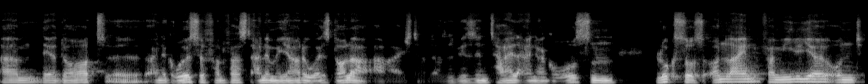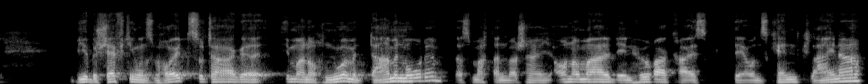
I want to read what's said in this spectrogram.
ähm, der dort äh, eine Größe von fast eine Milliarde US-Dollar erreicht hat. Also wir sind Teil einer großen Luxus-Online-Familie und wir beschäftigen uns heutzutage immer noch nur mit Damenmode. Das macht dann wahrscheinlich auch nochmal den Hörerkreis, der uns kennt, kleiner.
